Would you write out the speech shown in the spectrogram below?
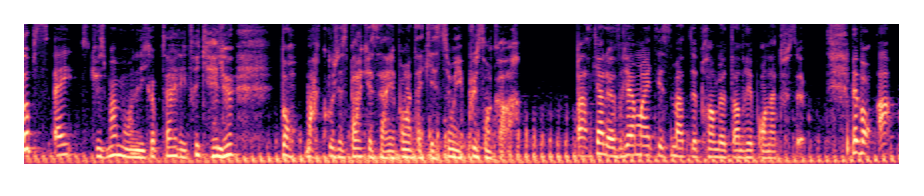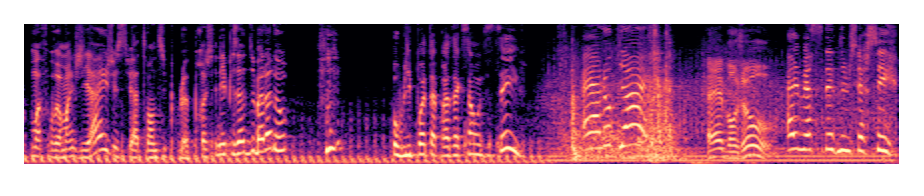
Oups, hey, excuse-moi, mon hélicoptère électrique est là. Bon, Marco, j'espère que ça répond à ta question et plus encore. Pascal a vraiment été smart de prendre le temps de répondre à tout ça. Mais bon, ah, moi, il faut vraiment que j'y aille. Je suis attendue pour le prochain épisode du balado. Oublie pas ta protection auditive. Hey, allô, Pierre? Hey, bonjour. Hey, merci d'être venu me chercher.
